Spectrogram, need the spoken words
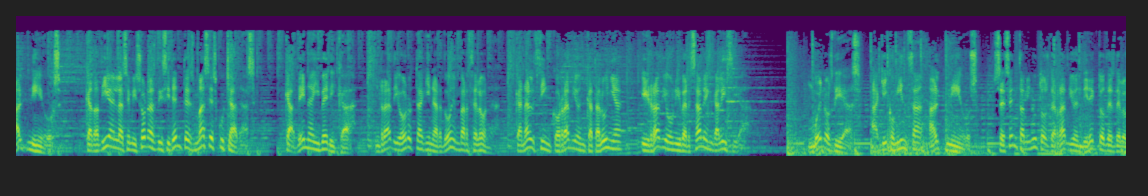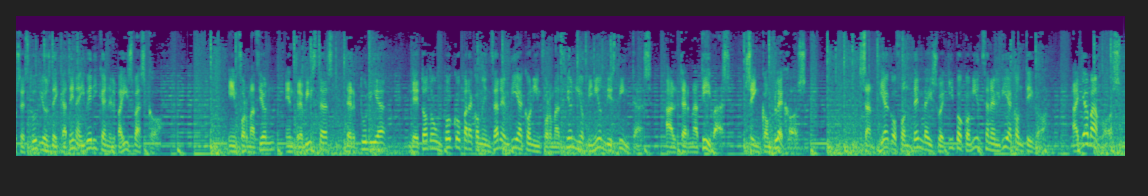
Alt News. Cada día en las emisoras disidentes más escuchadas. Cadena Ibérica. Radio Horta Guinardó en Barcelona. Canal 5 Radio en Cataluña y Radio Universal en Galicia. Buenos días. Aquí comienza Alt News. 60 minutos de radio en directo desde los estudios de Cadena Ibérica en el País Vasco. Información, entrevistas, tertulia, de todo un poco para comenzar el día con información y opinión distintas, alternativas, sin complejos. Santiago Fontenla y su equipo comienzan el día contigo. Allá vamos.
